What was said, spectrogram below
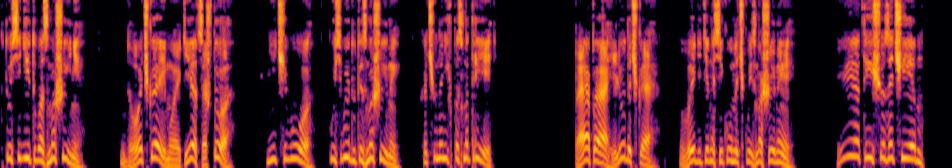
кто сидит у вас в машине? Дочка и мой отец, а что? Ничего, пусть выйдут из машины, хочу на них посмотреть. Папа и Людочка, Выйдите на секундочку из машины!» «Это еще зачем?»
